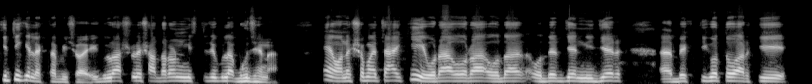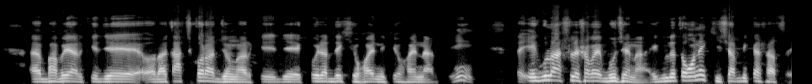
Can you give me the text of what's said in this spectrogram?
ক্রিটিক্যাল একটা বিষয়। এগুলো আসলে সাধারণ মিস্ত্রিগুলা বুঝে না। হ্যাঁ অনেক সময় চায় কি, ওরা ওরা ওরা ওদের যে নিজের ব্যক্তিগত আর কি ভাবে আর কি যে ওরা কাজ করার জন্য আর কি, যে কইরা দেখি হয় নাকি হয় না আর কি এগুলো আসলে সবাই বুঝে না। এগুলো তো অনেক হিসাব নিকাশ আছে।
